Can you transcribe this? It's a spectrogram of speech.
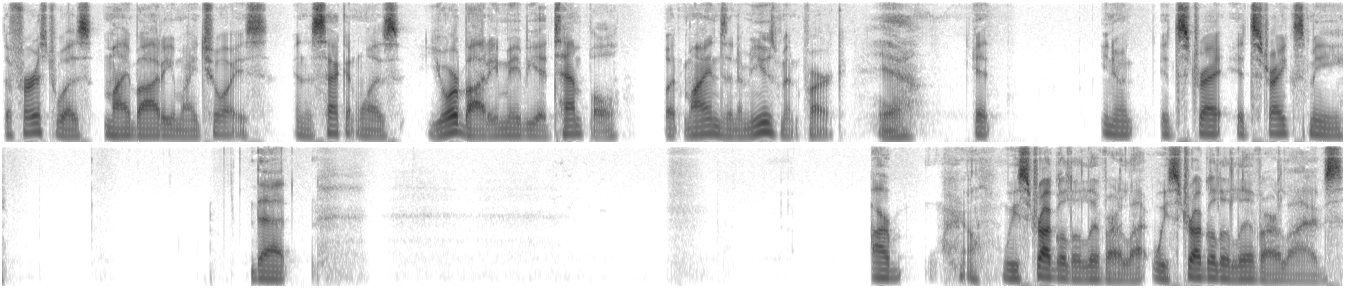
The first was my body my choice and the second was your body may be a temple but mine's an amusement park. Yeah. It, you know it stri- it strikes me that our well, we struggle to live our li- we struggle to live our lives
